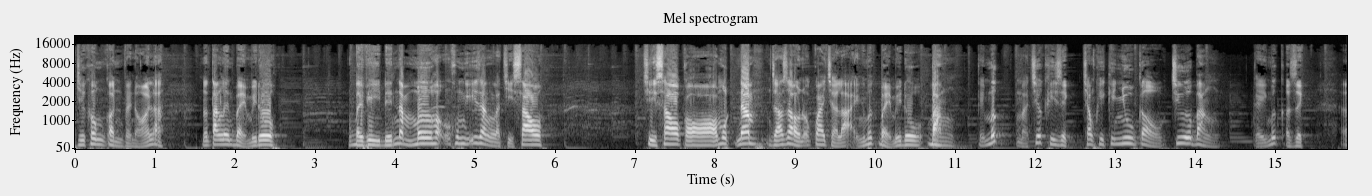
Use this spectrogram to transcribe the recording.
Chứ không cần phải nói là nó tăng lên 70 đô. Bởi vì đến nằm mơ họ cũng không nghĩ rằng là chỉ sau chỉ sau có một năm giá dầu nó quay trở lại cái mức 70 đô bằng cái mức mà trước khi dịch trong khi cái nhu cầu chưa bằng cái mức ở dịch uh,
